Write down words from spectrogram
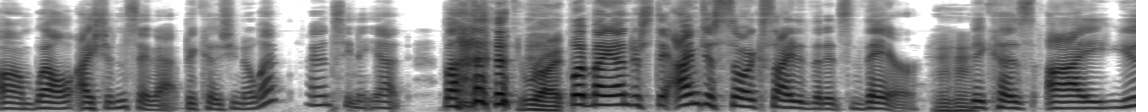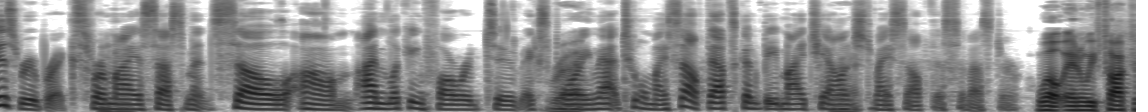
um, well, I shouldn't say that because you know what? I haven't seen it yet. But Right. but my understand, I'm just so excited that it's there Mhm. because I use rubrics for Mm-hmm. my assessments. So um, I'm looking forward to exploring that tool myself. That's going to be my challenge to myself this semester. Well, and we've talked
